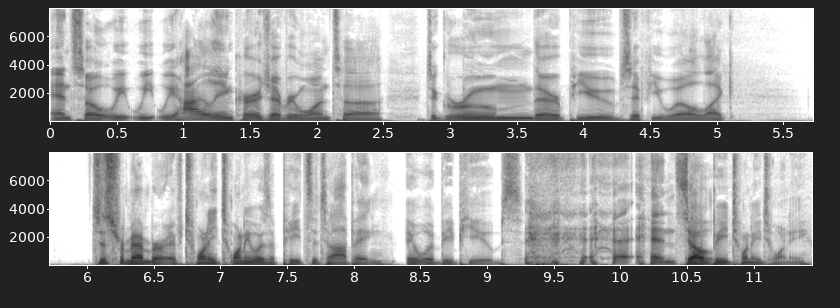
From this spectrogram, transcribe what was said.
And so we, we, we highly encourage everyone to to groom their pubes, if you will. Like, Just remember, if 2020 was a pizza topping, it would be pubes. and so Don't be 2020.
